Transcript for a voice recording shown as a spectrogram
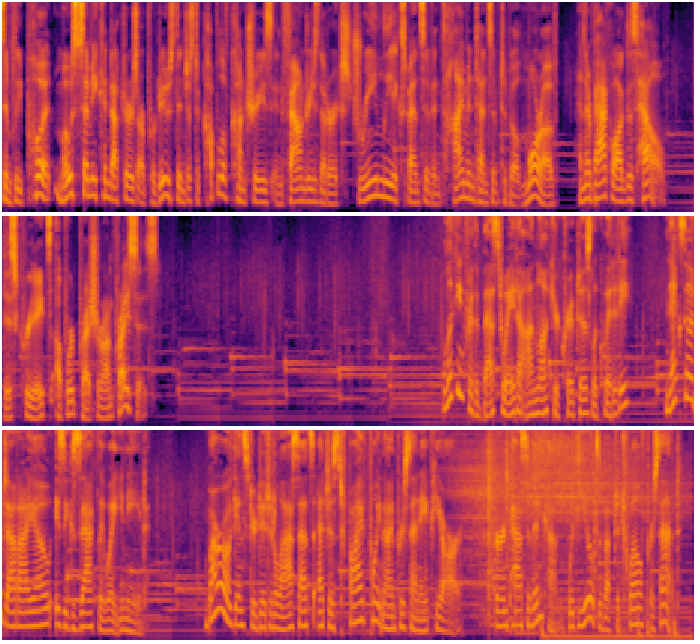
Simply put, most semiconductors are produced in just a couple of countries in foundries that are extremely expensive and time intensive to build more of, and they're backlogged as hell. This creates upward pressure on prices. Looking for the best way to unlock your crypto's liquidity? Nexo.io is exactly what you need. Borrow against your digital assets at just 5.9% APR. Earn passive income with yields of up to 12%.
